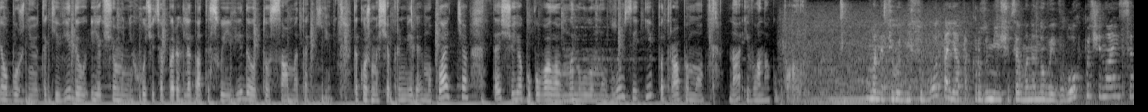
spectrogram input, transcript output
Я обожнюю такі відео, і якщо мені хочеться переглядати свої відео, то саме такі. Також ми ще приміряємо плаття, те, що я купувала в минулому влозі, і потрапимо на Івана Купала. У мене сьогодні субота, я так розумію, що це в мене новий влог починається.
